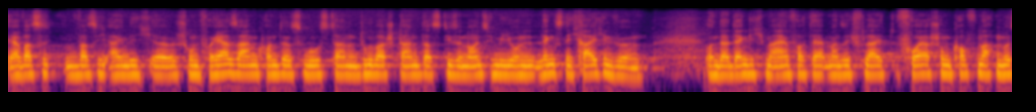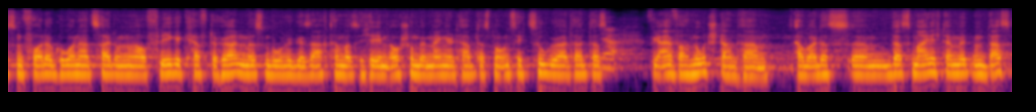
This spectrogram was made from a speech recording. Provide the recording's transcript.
ja, was, was ich eigentlich äh, schon vorhersagen konnte, ist, wo es dann drüber stand, dass diese 90 Millionen längst nicht reichen würden. Und da denke ich mir einfach, da hätte man sich vielleicht vorher schon Kopf machen müssen vor der Corona-Zeit und auf Pflegekräfte hören müssen, wo wir gesagt haben, was ich eben auch schon bemängelt habe, dass man uns nicht zugehört hat, dass Ja. wir einfach Notstand haben. Aber das, ähm, das meine ich damit und das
